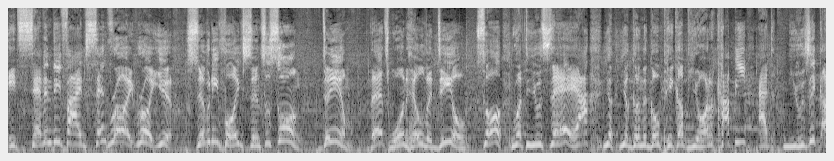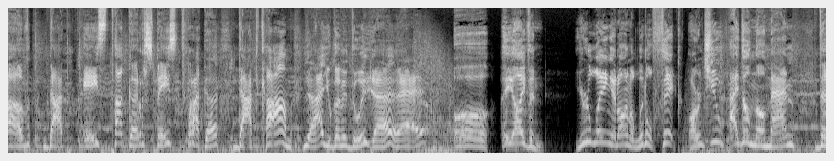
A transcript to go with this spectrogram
It's 75 cents. Right, right, yeah. 75 cents a song. Damn, that's one hell of a deal. So, what do you say? You, you're gonna go pick up your copy at musicof.acetuckerspacetrucker.com. Yeah, you're gonna do it? Yeah. Uh, hey, Ivan. You're laying it on a little thick, aren't you? I don't know, man. The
